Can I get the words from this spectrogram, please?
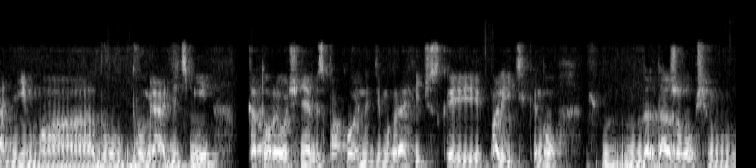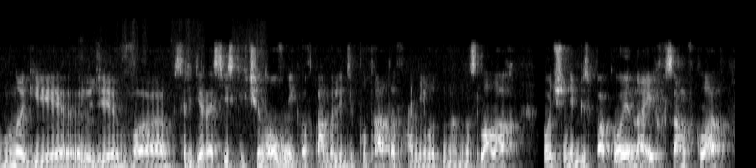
одним, э, двум, двумя детьми, которые очень обеспокоены демографической политикой. Ну, даже, в общем, многие люди в, среди российских чиновников там, или депутатов, они вот на, на словах очень обеспокоены, а их сам вклад а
